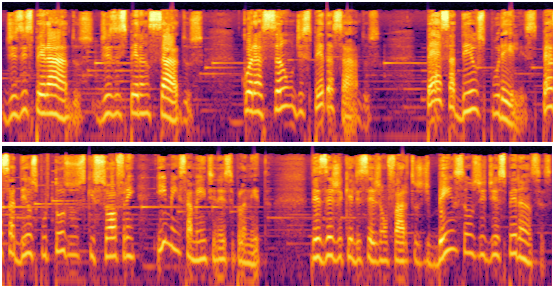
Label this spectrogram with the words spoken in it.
desesperados, desesperançados, coração despedaçados. Peça a Deus por eles, peça a Deus por todos os que sofrem imensamente nesse planeta. Deseje que eles sejam fartos de bênçãos e de esperanças,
